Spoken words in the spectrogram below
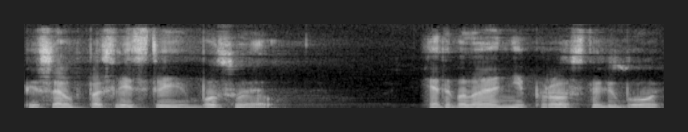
писал впоследствии Босуэлл. Это была не просто любовь,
